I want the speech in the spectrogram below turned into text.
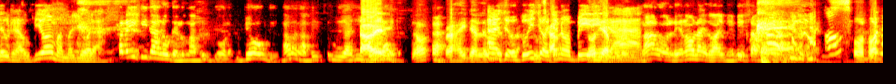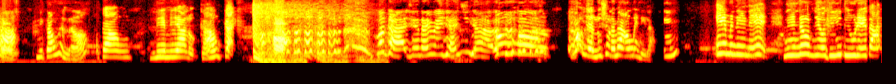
လှုပ်ထားဘူးပြောမှမပြောတာပလေးဟိတာလုပ်တယ်လို့ငါဘယ်လိုပြောလဲမပြောဘူးလေငါကငါပြီးသူရရှိဒါပဲလိုက်နော်ပရာဟိတလို့အဲ့ဒါဆိုအကိုကြီးဆိုကျွန်တော်ပေးနေတာငါတော့လင်းတော့လိုက်သွားပြီမင်းမေဆက်ပါဆိုတော့တော့နေကောင်းတယ်နော်အကောင်နေမရလို့ခေါင်းကိုက်ဟာမကအရင်တိုင်းပဲရမ်းကြည့်ရတာခေါင်းရလူရှင်လည်းမအောင်မနေလားအင်း အင်းမနေနဲ့နင်တို့မြို့ဒီသူတွေသား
